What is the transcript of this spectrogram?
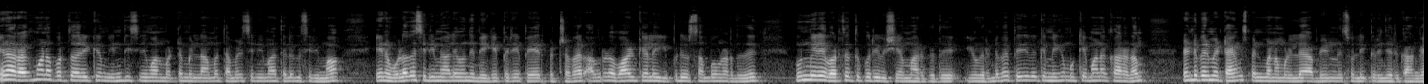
ஏன்னா ரஹ்மானை பொறுத்த வரைக்கும் இந்தி சினிமா மட்டும் இல்லாமல் தமிழ் சினிமா தெலுங்கு சினிமா ஏன்னா உலக சினிமாலே வந்து மிகப்பெரிய பெயர் பெற்றவர். அவரோட வாழ்க்கையில் இப்படி ஒரு சம்பவம் நடந்தது உண்மையிலே வருத்தத்துக்குரிய விஷயமா இருக்குது. இவங்க ரெண்டு பேர் பிரிவுக்கு மிக முக்கியமான காரணம் ரெண்டு பேருமே டைம் ஸ்பெண்ட் பண்ண முடியல அப்படின்னு சொல்லி பிரிஞ்சிருக்காங்க.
